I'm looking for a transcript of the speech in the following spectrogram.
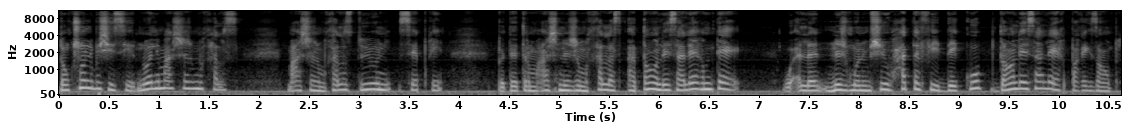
donc شنو اللي باش يصير نولي ما عادش نخلص ما عادش نخلص ديوني سابقين peut-être ما عادش نجم نخلص à temps les salaires نتاعي وإلا نجمو نمشيو حتى في des coupes dans les salaires par exemple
